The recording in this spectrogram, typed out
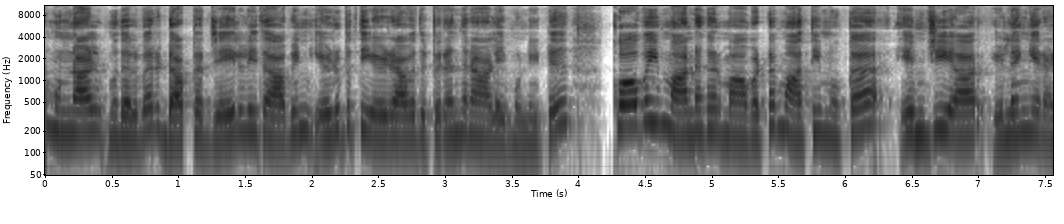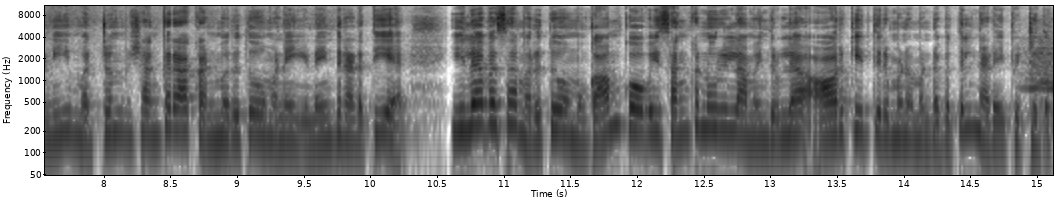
முன்னாள் முதல்வர் டாக்டர் ஜெயலலிதாவின் எழுபத்தி ஏழாவது பிறந்த நாளை முன்னிட்டு கோவை மாநகர் மாவட்டம் அதிமுக எம்ஜிஆர் இளைஞர் அணி மற்றும் சங்கரா கண் மருத்துவமனை இணைந்து நடத்திய இலவச மருத்துவ முகாம் கோவை சங்கனூரில் அமைந்துள்ள ஆர்கே திருமண மண்டபத்தில் நடைபெற்றது.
